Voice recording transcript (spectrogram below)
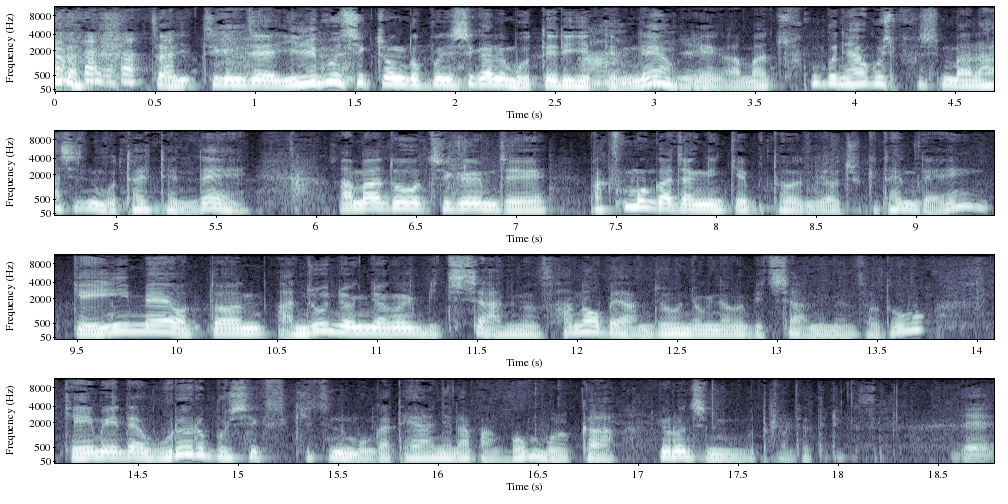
자, 지금 이제 1분씩 정도뿐 시간을 못 드리기 아, 때문에요. 네. 예, 아마 충분히 하고 싶으신 말을 하지는 못할 텐데 아마도 지금 이제 박승범 과장님께부터 여쭙을 텐데 게임에 어떤 안 좋은 영향을 미치지 않으면서 산업에 안 좋은 영향을 미치지 않으면서도 게임에 대한 우려를 있는 뭔가 대안이나 방법은 뭘까? 이런 질문부터 먼저 드리겠습니다. 네.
